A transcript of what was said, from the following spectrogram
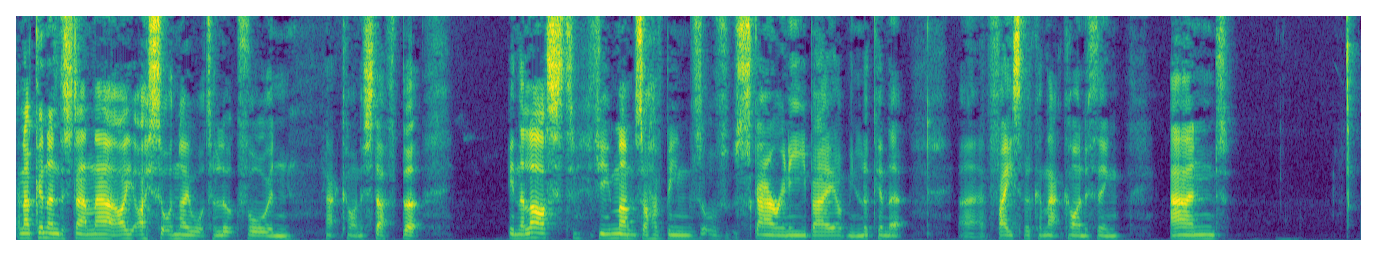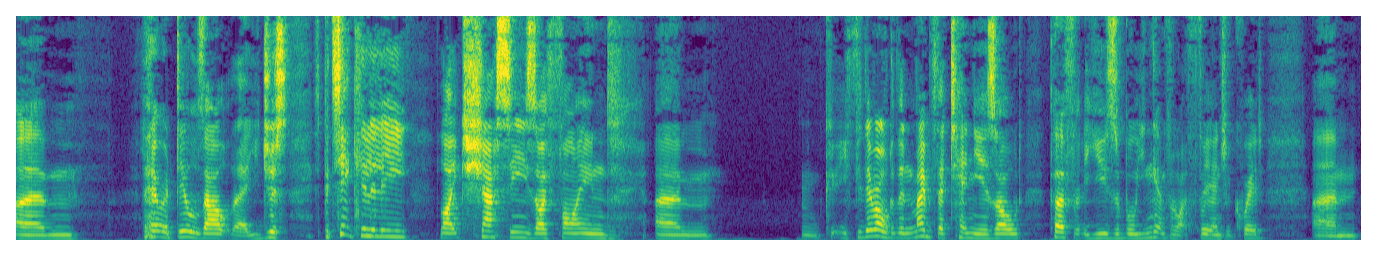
and I can understand that. I, I sort of know what to look for and that kind of stuff. But in the last few months, I have been sort of scouring eBay. I've been looking at uh, Facebook and that kind of thing. And um, there are deals out there. You just, particularly like chassis. I find um, if they're older than maybe if they're ten years old, perfectly usable. You can get them for like three hundred quid. Um,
